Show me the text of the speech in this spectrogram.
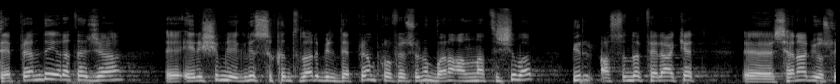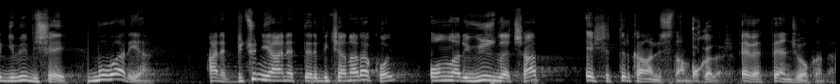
Depremde yaratacağı e, erişimle ilgili sıkıntıları bir deprem profesörünün bana anlatışı var. Bir aslında felaket e, senaryosu gibi bir şey. Bu var ya hani bütün ihanetleri bir kenara koy onları yüzle çarp eşittir Kanal İstanbul. O kadar. Evet bence o kadar.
